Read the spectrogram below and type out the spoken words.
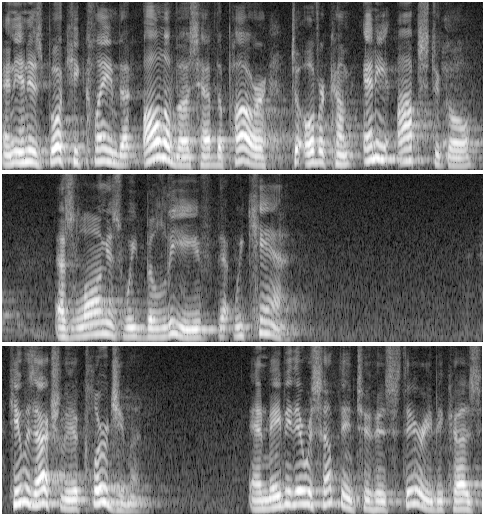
And in his book, he claimed that all of us have the power to overcome any obstacle as long as we believe that we can. He was actually a clergyman. And maybe there was something to his theory because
